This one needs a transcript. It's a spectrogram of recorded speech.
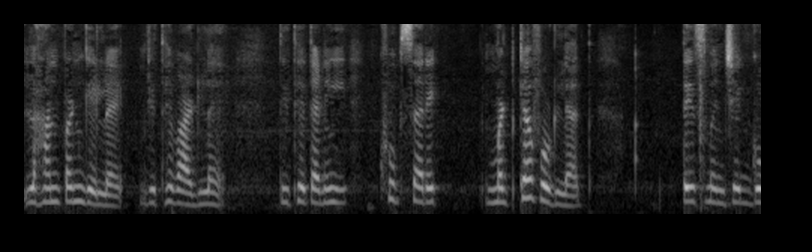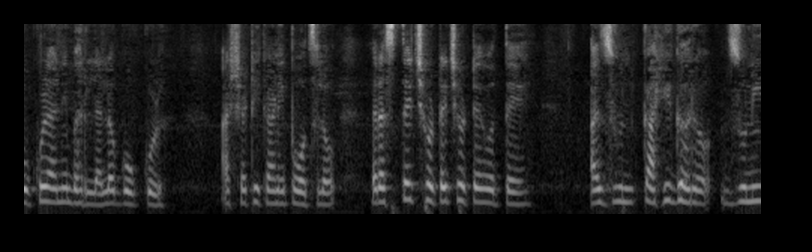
लहानपण गेलं आहे जिथे वाढलं आहे तिथे त्यांनी खूप सारे मटक्या फोडल्यात. तेच म्हणजे गोकुळाने भरलेलं गोकुळ. अशा ठिकाणी पोहोचलो. रस्ते छोटे छोटे होते. अजून काही घरं जुनी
